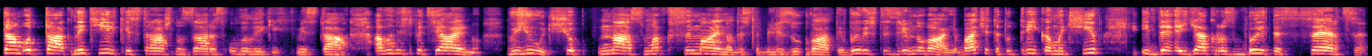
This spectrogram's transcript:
Там от так не тільки страшно зараз у великих містах, а вони спеціально в'ють, щоб нас максимально дестабілізувати, вивести з рівноваги. Бачите, тут трійка мечів іде, як розбити серце,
